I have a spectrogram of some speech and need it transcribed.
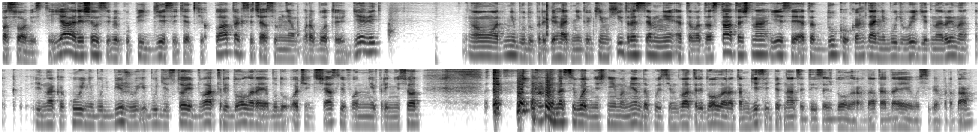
по совести. Я решил себе купить 10 этих платок. Сейчас у меня работают 9. Вот, не буду прибегать никаким хитростям, мне этого достаточно. Если этот Дуку когда-нибудь выйдет на рынок и на какую-нибудь биржу и будет стоить 2-3 доллара, я буду очень счастлив, он мне принесет на сегодняшний момент, допустим, 2-3 доллара, там 10-15 тысяч долларов, да, тогда я его себе продам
